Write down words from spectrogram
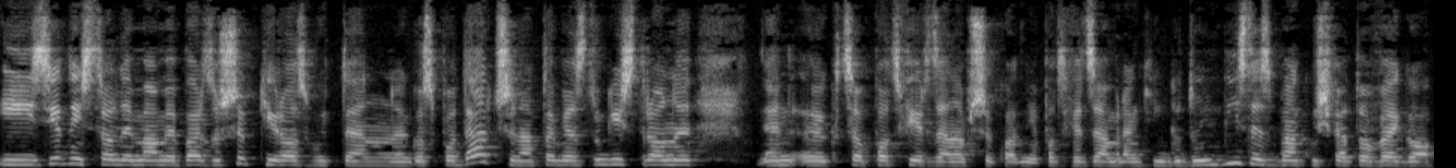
I z jednej strony mamy bardzo szybki rozwój ten gospodarczy, natomiast z drugiej strony E, co potwierdza na przykład, nie potwierdzam rankingu Doing Business Banku Światowego,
